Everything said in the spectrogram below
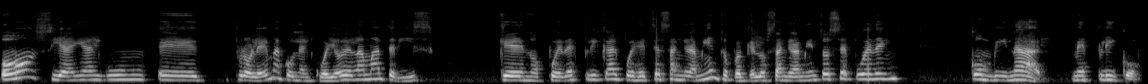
o si hay algún eh, problema con el cuello de la matriz que nos puede explicar pues este sangramiento, porque los sangramientos se pueden combinar. Me explico,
